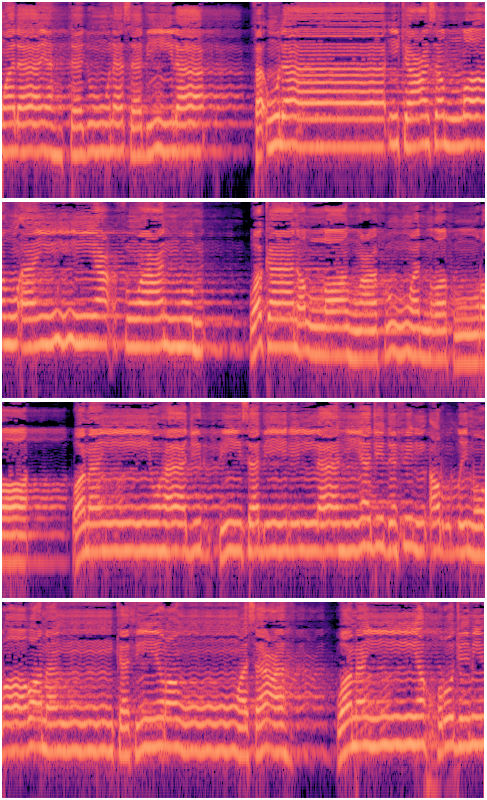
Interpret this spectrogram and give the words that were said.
ولا يهتدون سبيلا فأولئك عسى الله أن يعفو عنهم ۖ وكان الله عفوا غفورا. ومن يهاجر في سبيل الله يجد في الأرض مراغما كثيرا وسعة. ومن يخرج من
